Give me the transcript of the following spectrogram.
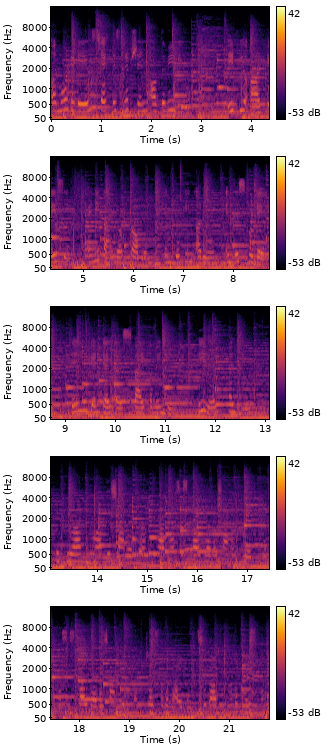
or more details, check description of the video. If you are facing any kind of problem in booking a room in this hotel, then you can tell us by commenting. We will help you. If you are new on this channel or you have not subscribed our channel yet, then you must subscribe our channel and press the bell icon so that you do not miss any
